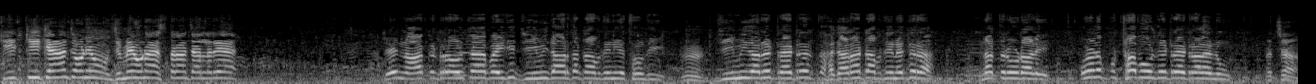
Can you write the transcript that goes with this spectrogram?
ਕੀ ਕੀ ਕਹਿਣਾ ਚਾਹੁੰਦੇ ਹੋ? ਜਿਵੇਂ ਹੁਣ ਇਸ ਤਰ੍ਹਾਂ ਚੱਲ ਰਿਹਾ ਹੈ। ਜੇ ਨਾ ਕੰਟਰੋਲ ਚ ਹੈ ਬਾਈ ਜੀ ਜ਼ਿਮੀਦਾਰ ਤਾਂ ਟੱਪਦੇ ਨਹੀਂ ਇੱਥੋਂ ਦੀ। ਜ਼ਿਮੀਦਾਰ ਨੇ ਟਰੈਕਟਰ ਹਜ਼ਾਰਾਂ ਟੱਪਦੇ ਨੇ ਇੱਧਰ ਨੱਤ ਰੋਡ ਵਾਲੇ। ਉਹਨਾਂ ਨੂੰ ਪੁੱਠਾ ਬੋਲਦੇ ਨੇ ਟਰੈਕਟਰ ਵਾਲਿਆਂ ਨੂੰ। ਅੱਛਾ।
